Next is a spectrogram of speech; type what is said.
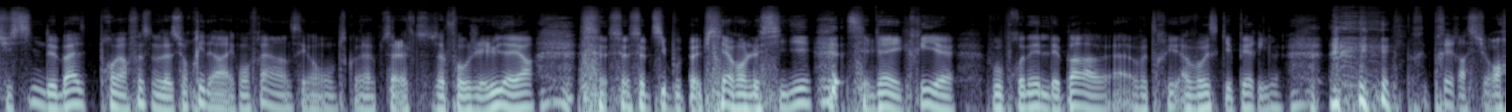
tu signes de base. Première fois, ça nous a surpris d'ailleurs avec mon frère. hein, c'est la seule fois où j'ai lu d'ailleurs ce, ce petit bout de papier avant de le signer. C'est bien écrit. euh, vous prenez le départ à, à votre, à vos risques et périls. très, très rassurant.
